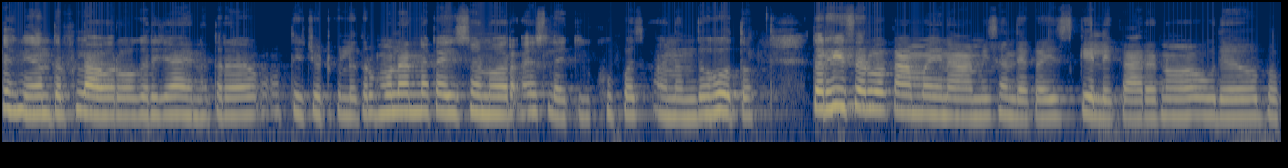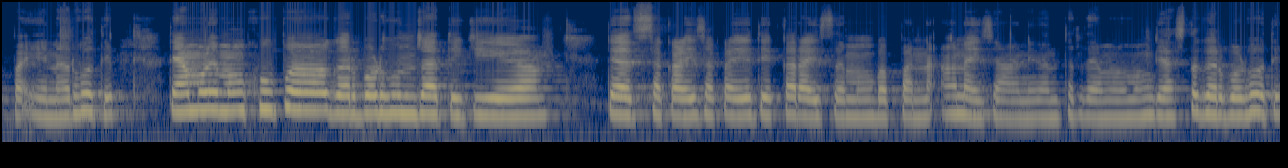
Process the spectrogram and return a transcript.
आणि नंतर फ्लावर वगैरे जे आहे ना तर ते चिटकलं तर मुलांना काही सणवार असला की खूपच आनंद होतो. तर हे सर्व काम आहे ना आम्ही संध्याकाळीच केले. कारण उद्या पप्पा येणार होते. त्यामुळे मग खूप गडबड होऊन जाते की त्यात सकाळी सकाळी ते करायचं मग बाप्पांना आणायचं आणि नंतर त्यामुळे मग जास्त गडबड होते.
